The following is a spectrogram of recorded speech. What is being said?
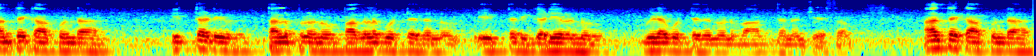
అంతేకాకుండా ఇత్తడి తలుపులను పగలగొట్టేదను ఇత్తడి గడియలను విడగొట్టేదను అని వాగ్దానం చేశాం. అంతేకాకుండా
